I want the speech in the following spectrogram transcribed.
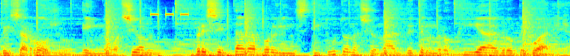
desarrollo e innovación presentada por el Instituto Nacional de Tecnología Agropecuaria.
